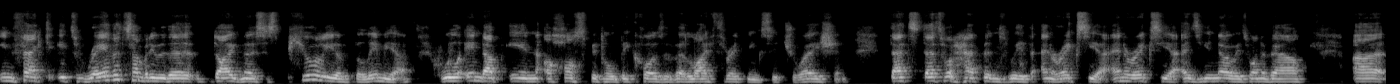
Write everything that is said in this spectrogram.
In fact, it's rare that somebody with a diagnosis purely of bulimia will end up in a hospital because of a life threatening situation. That's, that's what happens with anorexia. Anorexia, as you know, is one of our uh,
